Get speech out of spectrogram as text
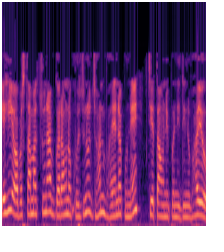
यही अवस्थामा चुनाव गराउन खोज्नु झन भयानक हुने चेतावनी पनि दिनुभयो।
